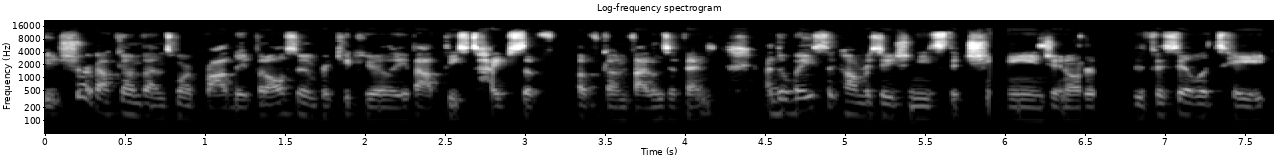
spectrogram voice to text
eh, sure about gun violence more broadly, but also in particularly about these types of, of gun violence events, are the ways the conversation needs to change in order to facilitate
